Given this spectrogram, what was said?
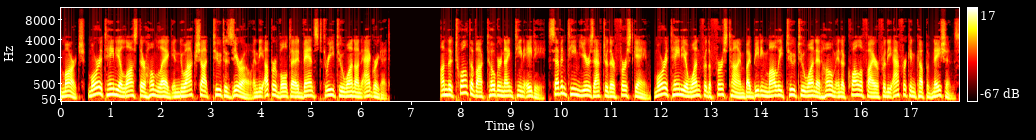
March, Mauritania lost their home leg in Nouakchott 2-0 and the Upper Volta advanced 3-1 on aggregate. On 12 October 1980, 17 years after their first game, Mauritania won for the first time by beating Mali 2-1 at home in a qualifier for the African Cup of Nations.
